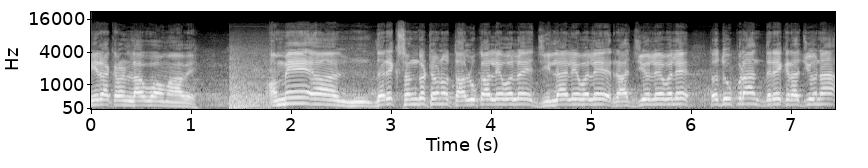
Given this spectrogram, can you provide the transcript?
નિરાકરણ લાવવામાં આવે. અમે દરેક સંગઠનો તાલુકા લેવલે, જિલ્લા લેવલે, રાજ્ય લેવલે, તદુપરાંત દરેક રાજ્યોના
